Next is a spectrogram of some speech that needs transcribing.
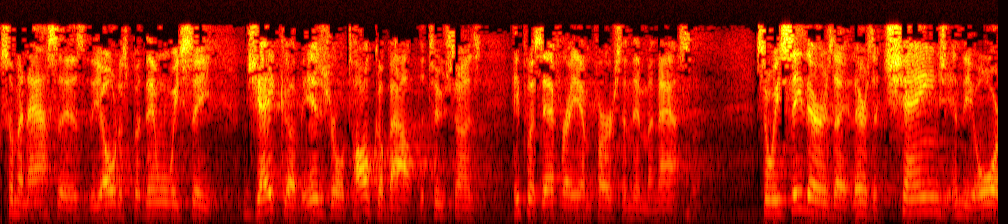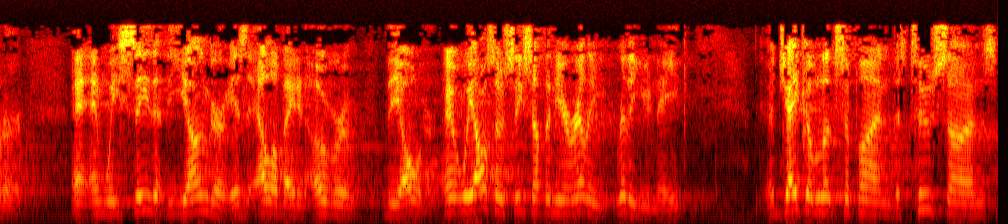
So Manasseh is the oldest, but then when we see Jacob, Israel, talk about the two sons, he puts Ephraim first and then Manasseh. So we see there's a, there's a change in the order, and, and we see that the younger is elevated over the older. And we also see something here really, really unique. Jacob looks upon the two sons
